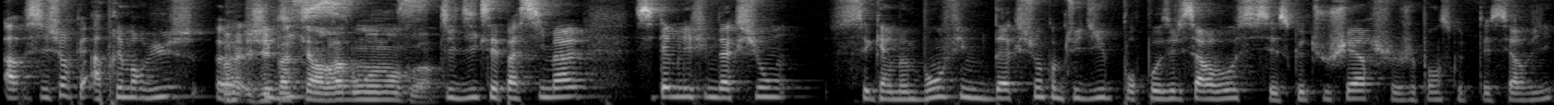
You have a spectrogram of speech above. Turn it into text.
ah, c'est sûr qu'après Morbius. euh, Ouais, j'ai passé un vrai bon moment, quoi. Tu dis que c'est pas si mal. Si t'aimes les films d'action, c'est quand même un bon film d'action, comme tu dis, pour poser le cerveau. Si c'est ce que tu cherches, je pense que t'es servi.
